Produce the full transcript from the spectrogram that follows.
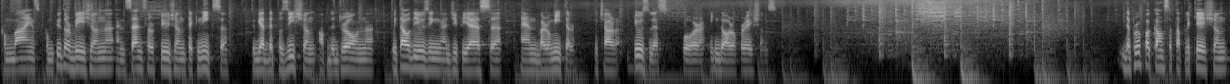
combines computer vision and sensor fusion techniques to get the position of the drone without using GPS and barometer, which are useless for indoor operations. The proof of concept application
